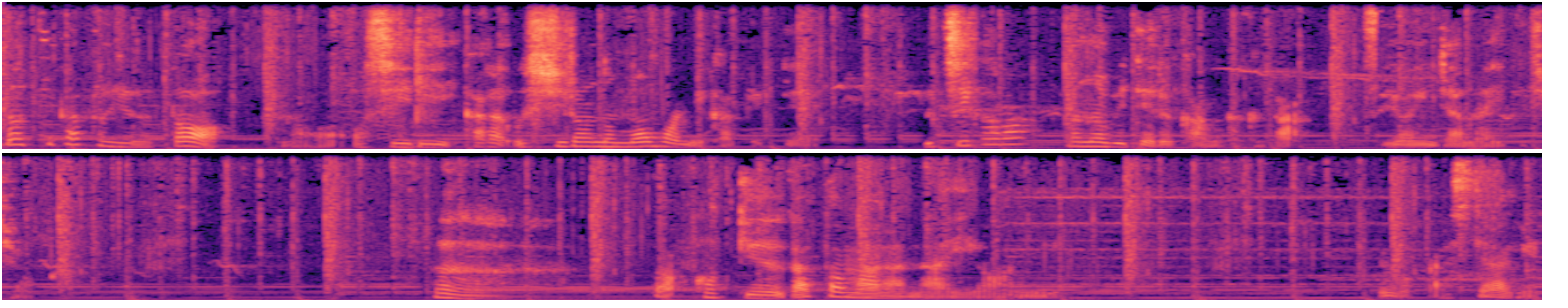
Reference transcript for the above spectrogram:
どっちかというと、お尻から後ろのももにかけて、内側が伸びてる感覚が強いんじゃないでしょうか。ふーと呼吸が止まらないように動かしてあげる。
